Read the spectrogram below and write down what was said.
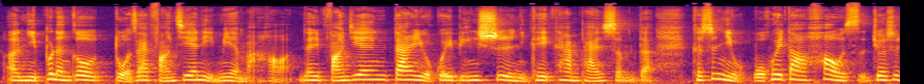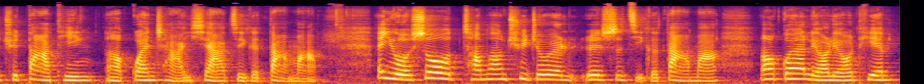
呃，你不能够躲在房间里面嘛，哈。那房间当然有贵宾室，你可以看盘什么的。可是你我会到 house，就是去大厅啊，观察一下这个大妈。那有时候常常去就会认识几个大妈，然后跟她聊聊天。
